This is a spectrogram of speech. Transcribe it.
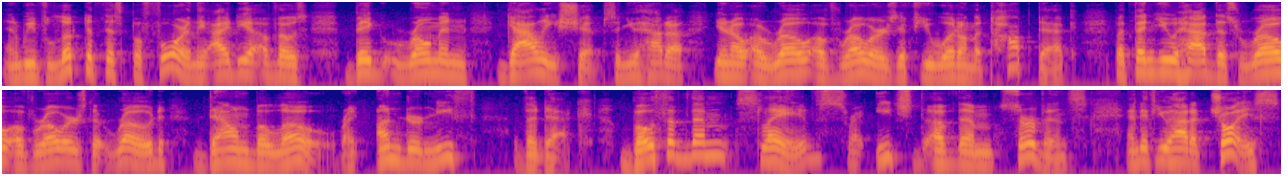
And we've looked at this before in the idea of those big Roman galley ships. And you had a, you know, a row of rowers, if you would, on the top deck, but then you had this row of rowers that rowed down below, right, underneath the deck. Both of them slaves, right? Each of them servants. And if you had a choice,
